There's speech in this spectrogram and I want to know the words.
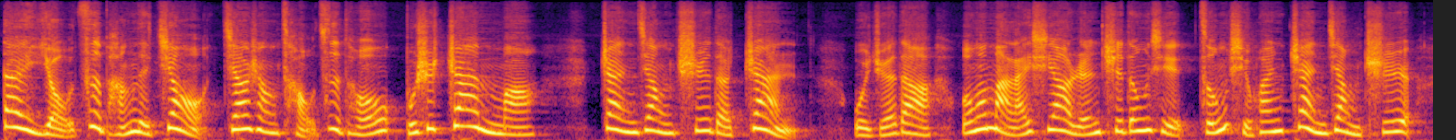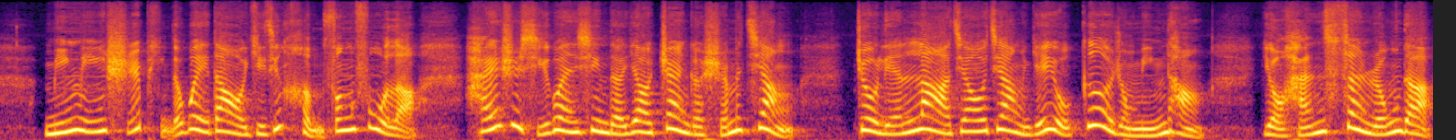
带有字旁的教加上草字头，不是蘸吗？蘸酱吃的蘸，我觉得我们马来西亚人吃东西总喜欢蘸酱吃。明明食品的味道已经很丰富了，还是习惯性的要蘸个什么酱？就连辣椒酱也有各种名堂，有含蒜蓉的，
